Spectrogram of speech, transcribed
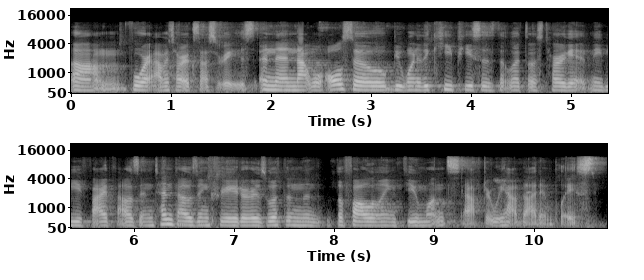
um, for avatar accessories. And then that will also be one of the key pieces that lets us target maybe 5,000, 10,000 creators within the, the following few months after we have that in place.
